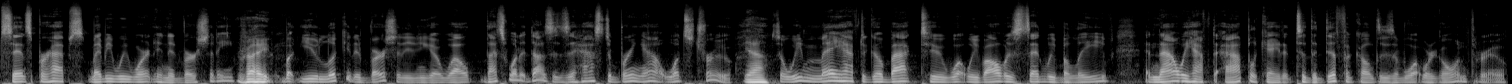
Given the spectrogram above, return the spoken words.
sense perhaps maybe we weren't in adversity right. but you look at adversity and you go well that's what it does is it has to bring out what's true. Yeah. So we may have to go back to what we've always said we believe and now we have to applicate it to the difficulties of what we're going through.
